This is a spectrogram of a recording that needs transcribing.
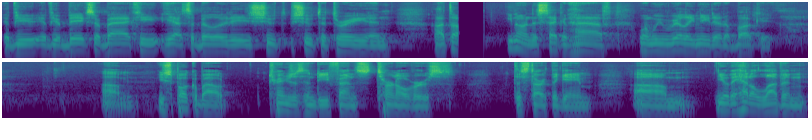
If you if your bigs are back, he he has the ability to shoot shoot the three. And I thought, you know, in the second half when we really needed a bucket. Um, you spoke about changes in defense, turnovers to start the game. Um, you know, they had 11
